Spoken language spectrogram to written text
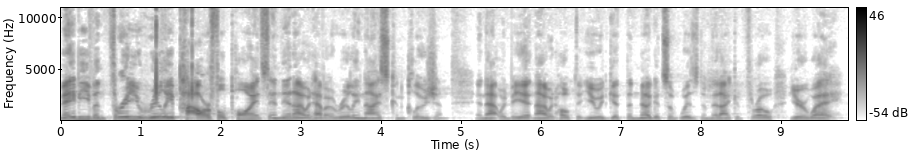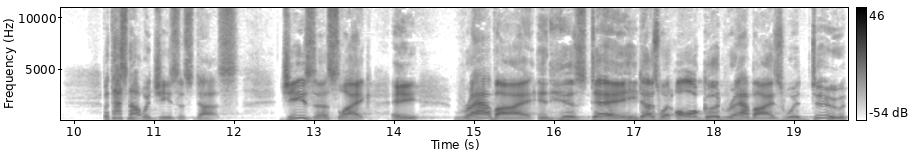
maybe even three really powerful points, and then I would have a really nice conclusion. And that would be it. And I would hope that you would get the nuggets of wisdom that I could throw your way. But that's not what Jesus does. Jesus, like a rabbi in his day, he does what all good rabbis would do.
